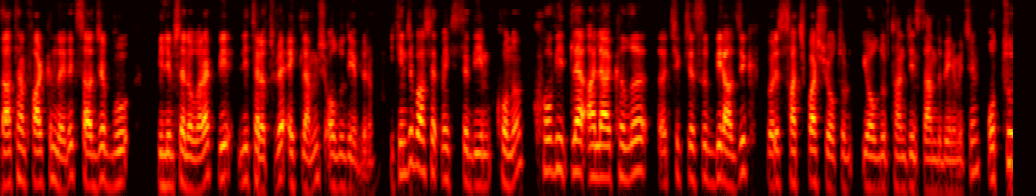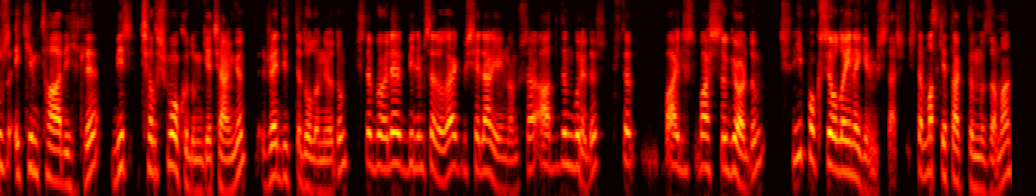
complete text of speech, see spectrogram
zaten farkındaydık. Sadece bu bilimsel olarak bir literatüre eklenmiş oldu diyebilirim. İkinci bahsetmek istediğim konu Covid ile alakalı açıkçası birazcık böyle saç baş yoldur, yoldurtan cinstendi benim için. 30 Ekim tarihli bir çalışma okudum geçen gün. Reddit'te dolanıyordum. İşte böyle bilimsel olarak bir şeyler yayınlamışlar. Aa dedim bu nedir? İşte başlığı gördüm. İşte hipoksi olayına girmişler. İşte maske taktığımız zaman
